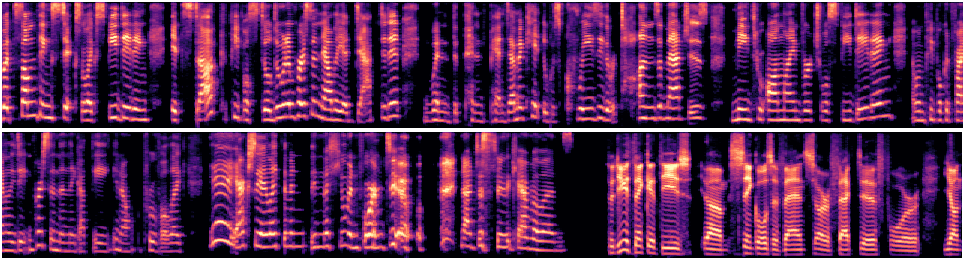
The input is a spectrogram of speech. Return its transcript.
but some things stick so like speed dating it stuck. People still do it in person. Now they adapted it. When the pan- pandemic hit it was crazy. There were tons of matches made through online virtual speed dating. And when people could finally date in person then they got the you know approval like yay actually i like them in, in the human form too not just through the camera lens. So, do you think that these um, singles events are effective for young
